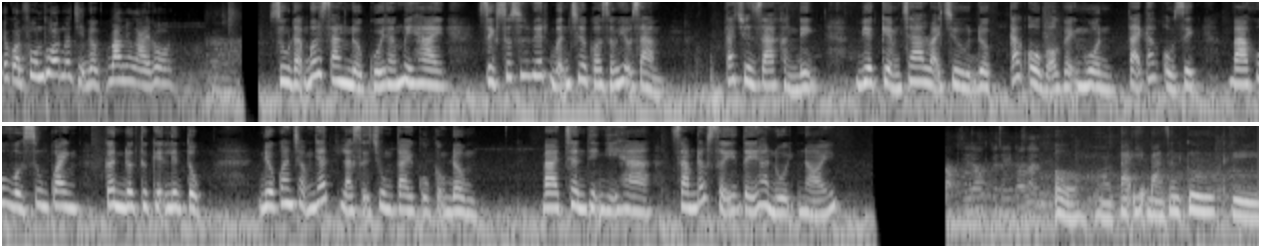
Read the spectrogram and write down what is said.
Thế còn phun thuốc nó chỉ được bao nhiêu ngày thôi. Dù đã bước sang nửa cuối tháng 12, dịch sốt xuất huyết vẫn chưa có dấu hiệu giảm. Các chuyên gia khẳng định, việc kiểm tra loại trừ được các ổ bọ gậy nguồn tại các ổ dịch và khu vực xung quanh cần được thực hiện liên tục. Điều quan trọng nhất là sự chung tay của cộng đồng. Bà Trần Thị Nhị Hà, Giám đốc Sở Y tế Hà Nội nói. ở à, tại địa bàn dân cư thì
